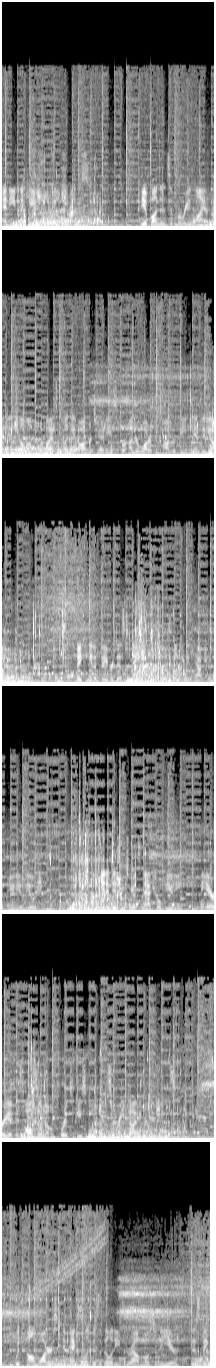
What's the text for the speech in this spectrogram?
and even occasional whale sharks. The abundance of marine life at Hin provides plenty of opportunities for underwater photography and videography, making it a favorite destination for those looking to capture the beauty of the ocean. In addition to its natural beauty, the area is also known for its peaceful and serene diving conditions. With calm waters and excellent visibility throughout most of the year, this makes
